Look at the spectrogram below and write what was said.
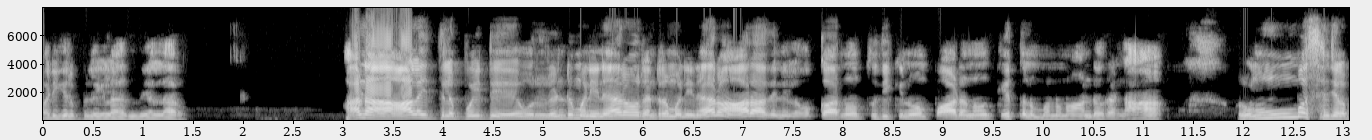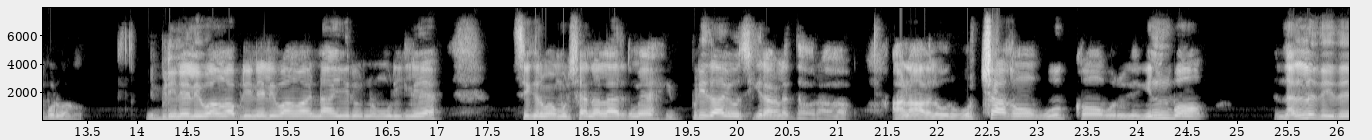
படிக்கிற பிள்ளைகளாக இருந்து எல்லாரும். ஆனால் ஆலயத்தில் போயிட்டு ஒரு ரெண்டு மணி நேரம் ரெண்டரை மணி நேரம் ஆராதனையில் உட்காரணும் துதிக்கணும் பாடணும் கீர்த்தனம் பண்ணணும் ஆண்டவரன்னா ரொம்ப செஞ்சலப்படுவாங்க இப்படி நெளிவாங்க அப்படி நெளிவாங்க என்ன ஆயிரும் இன்னும் முடிக்கலையே. சீக்கிரமாக முடித்தா நல்லா இருக்குமே. இப்படி தான் யோசிக்கிறாங்களே தவிர ஆனால் அதில் ஒரு உற்சாகம் ஊக்கம் ஒரு இன்பம் நல்லது இது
